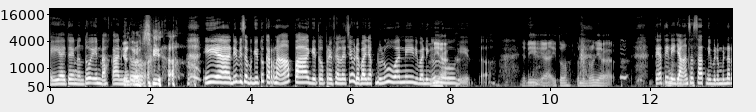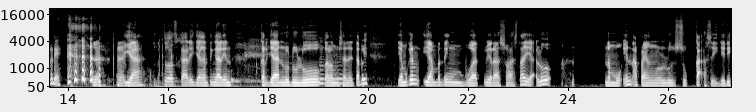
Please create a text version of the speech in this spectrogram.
Iya itu yang nentuin bahkan yang gitu. Iya, dia bisa begitu karena apa gitu. Privilege-nya udah banyak duluan nih dibanding Iya. lu gitu. jadi ya itu teman-teman ya Hati-hati nih, jangan sesat nih bener-bener deh. nah, iya betul sekali jangan tinggalin pekerjaan lu dulu kalau Mm-mm. misalnya tapi ya mungkin yang penting buat wira swasta ya lu nemuin apa yang lu suka sih jadi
